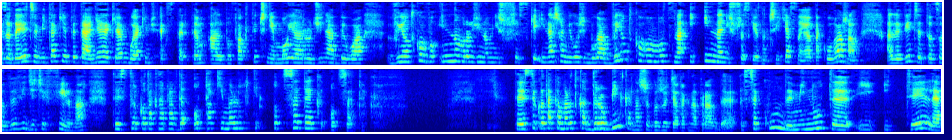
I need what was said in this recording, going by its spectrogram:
Zadajecie mi takie pytania, jak ja bym jakimś ekspertem, albo faktycznie moja rodzina była wyjątkowo inną rodziną niż wszystkie i nasza miłość była wyjątkowo mocna i inna niż wszystkie. Znaczy, jasne, ja tak uważam, ale wiecie, to co wy widzicie w filmach, to jest tylko tak naprawdę o taki malutki odsetek, odsetek to jest tylko taka malutka drobinka naszego życia tak naprawdę. Sekundy, minuty i, i tyle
